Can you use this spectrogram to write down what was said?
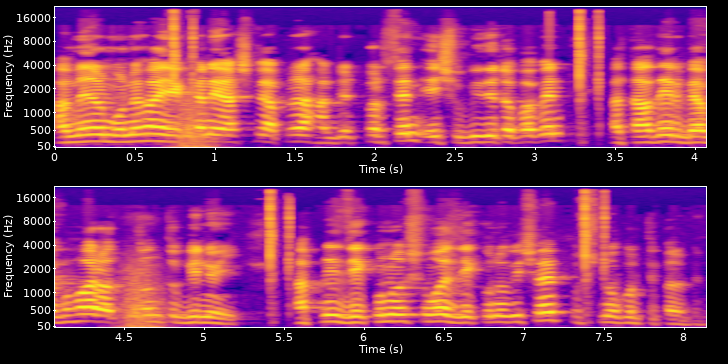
আমার মনে হয় এখানে আসলে আপনারা হান্ড্রেড পার্সেন্ট এই সুবিধাটা পাবেন আর তাদের ব্যবহার অত্যন্ত বিনয়ী। আপনি যে কোনো সময় যে কোনো বিষয়ে প্রশ্ন করতে পারবেন।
